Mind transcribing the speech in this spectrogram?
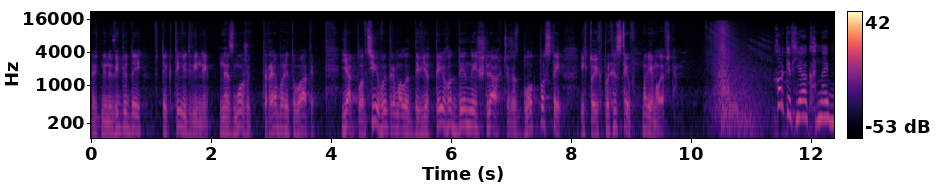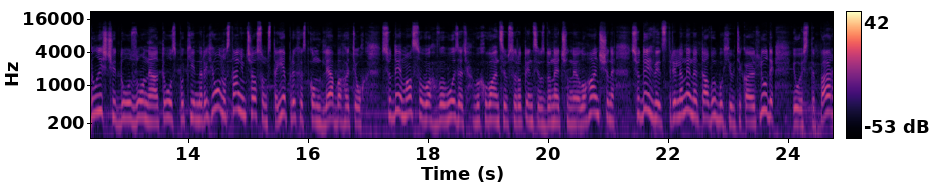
на відміну від людей, втекти від війни не зможуть. Треба рятувати. Як плавці витримали 9-годинний шлях через блокпости і хто їх прихистив? Марія Малевська. Харків, як найближчий до зони АТО спокійний регіон, останнім часом стає прихистком для багатьох. Сюди масово вивозять вихованців-сиротинців з Донеччини і Луганщини. Сюди від стрілянини та вибухів тікають люди. І ось тепер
